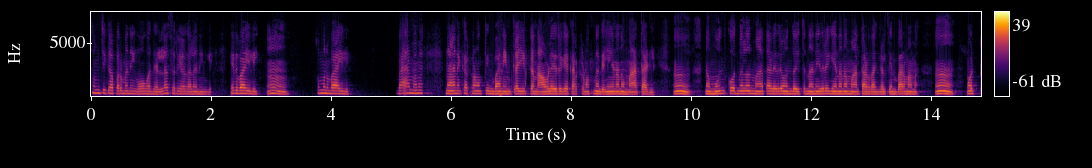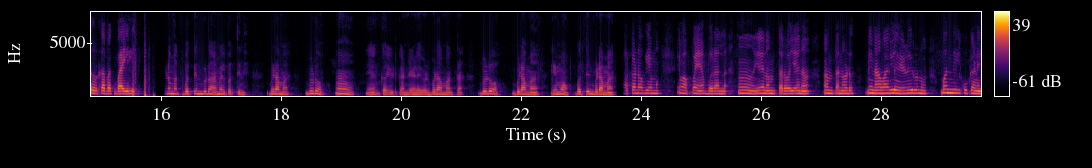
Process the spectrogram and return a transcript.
ಸುಮ್ಮ ಚಿಕ್ಕಪ್ಪರ ಮನೆಗೆ ಹೋಗೋದೆಲ್ಲ ಸರಿಯಾಗಲ್ಲ ನಿನಗೆ ಇದು ಬಾಯಿಲಿ ಹ್ಞೂ ಸುಮ್ಮನೆ ಬಾಯಿಲಿ ಬಾ ಮಾಮ, ನಾನೇ ಕರ್ಕೊಂಡು ಹೋಗ್ತೀನಿ. ಬಾ ನಿನ್ನ ಕೈ ಇಟ್ಕೊಂಡು ಅವಳ ಎದುರಿಗೆ ಕರ್ಕೊಂಡು ಹೋಗ್ತೀನಿ ಏನಾನ ಮಾತಾಡಲಿ. ಹ್ಞೂ ನಮ್ಮ ಮುಂದೆ ಹೋದ್ಮೇಲೆ ಅವ್ನು ಮಾತಾಡಿದ್ರೆ ಒಂದಾಯ್ತು. ನಾನು ಎದುರಿಗೆ ಏನಾನ ಮಾತಾಡ್ದಂಗೆ ಹೇಳ್ತೀನಿ. ಬಾರ ಮಾಮ. ಹ್ಞೂ ಒಟ್ಟು ಹುರ್ಕೋಬೇಕು ಬಾಯಿಲಿ ಬಿಡ ಮತ್ತೆ ಬರ್ತೀನಿ ಬಿಡು, ಆಮೇಲೆ ಬರ್ತೀನಿ. ಬಿಡಮ್ಮ, ಬಿಡು. ಹ್ಞೂ ಏನು ಕೈ ಇಟ್ಕೊಂಡು ಹೇಳಿ ಬಿಡು ಬಿಡಮ್ಮ ಅಂತ ಬಿಡು, ಬಿಡಮ್ಮ. ಏಮೋ ಬತ್ತೀನಿ ಬಿಡಮ್ಮ. ಕರ್ಕೊಂಡು ಹೋಗಿ ಅಮ್ಮ. ಅಪ್ಪ ಏನು ಬರಲ್ಲ. ಹ್ಞೂ ಏನು ಅಂತಾರೋ ಏನೋ ಅಂತ ನೋಡು. ನೀನು ಆವಾಗಲೇ ಹೇಳಿರು ಬಂದಿಲ್ಲಿ ಕೂಕಣ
